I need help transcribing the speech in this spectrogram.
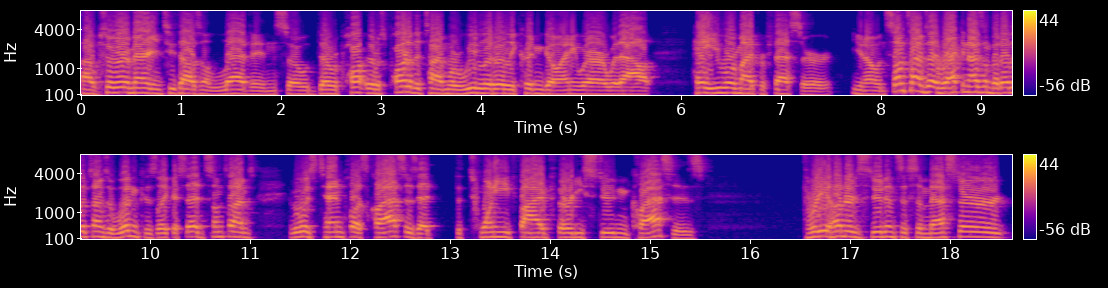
Uh, so we were married in 2011. So there were part, there was part of the time where we literally couldn't go anywhere without hey, you were my professor, you know, and sometimes I recognize them, but other times I wouldn't because, like I said, sometimes if it was 10 plus classes at the 25, 30 student classes, 300 students a semester,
